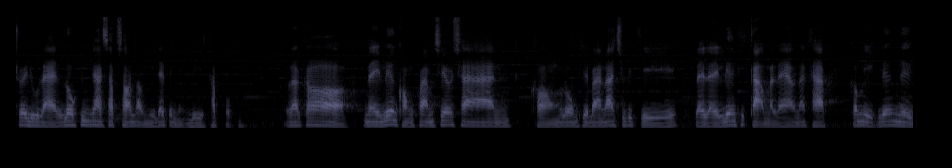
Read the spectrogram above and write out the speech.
ช่วยดูแลโรคยุ่งยากซับซ้อนเหล่านี้ได้เป็นอย่างดีครับผม แล้วก็ในเรื่องของความเชี่ยวชาญของโรงพยาบาลราชวิถีหลาย ๆ เรื่องที่กล่าวมาแล้วนะครับ ก็มีอีกเรื่องหนึ่ง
